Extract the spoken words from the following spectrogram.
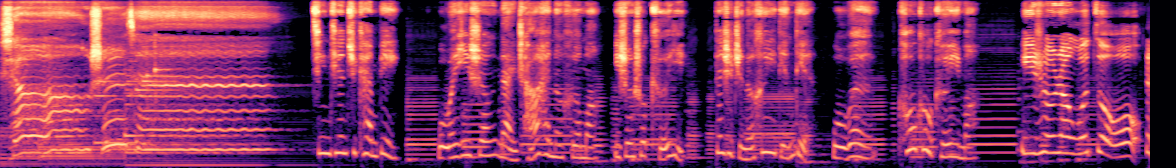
小世界。今天去看病，我问医生奶茶还能喝吗？医生说可以，但是只能喝一点点。我问 Coco 可以吗？医生让我走。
